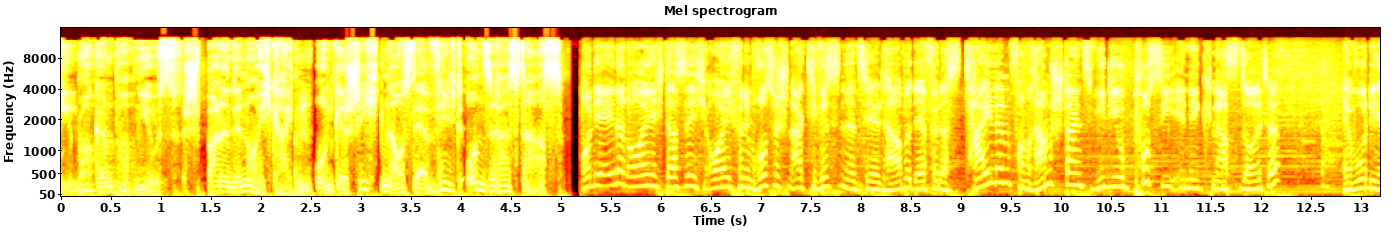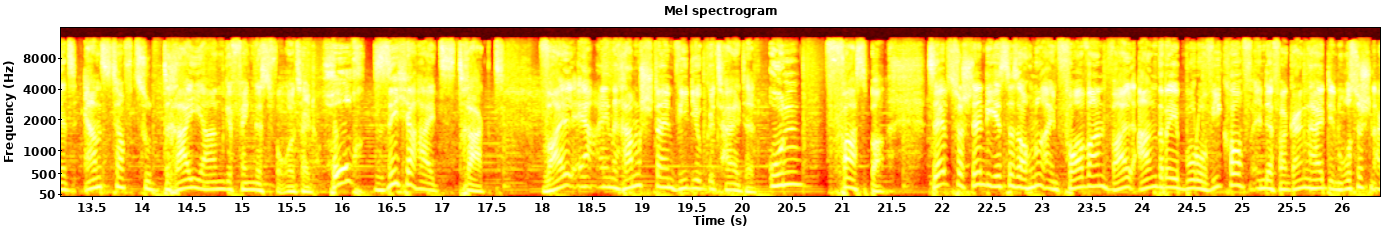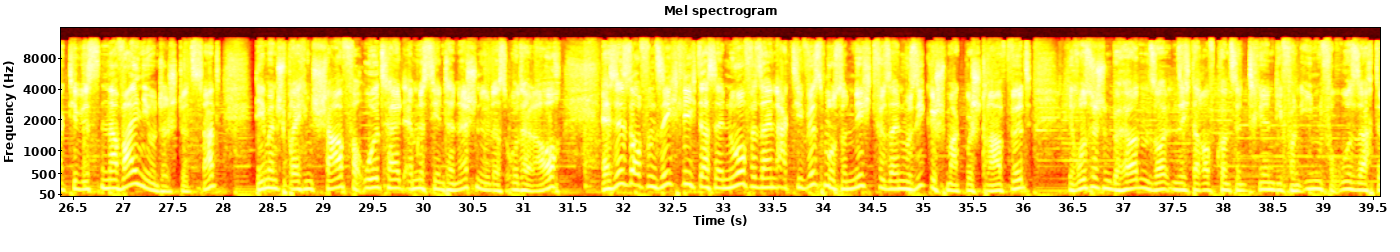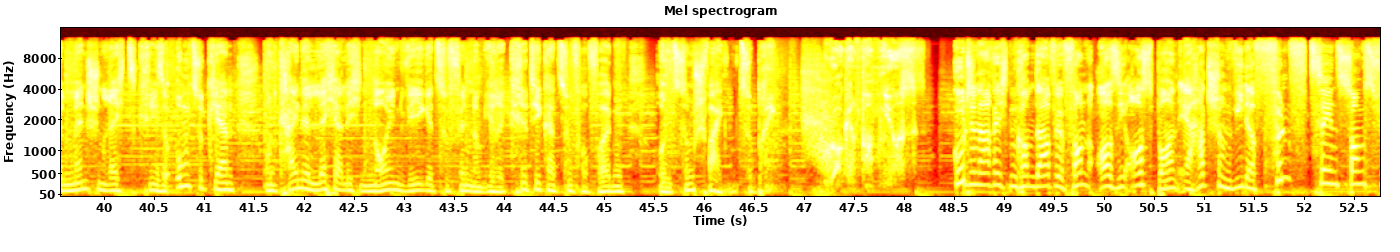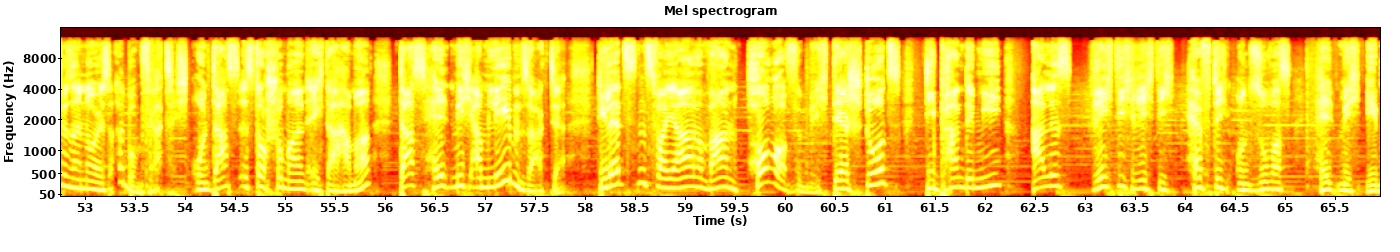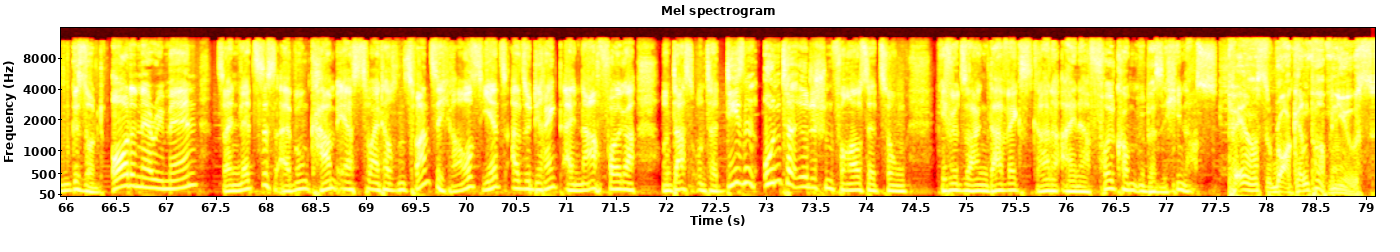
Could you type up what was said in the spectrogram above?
Die Rock and Pop News. Spannende Neuigkeiten und Geschichten aus der Welt unserer Stars. Und ihr erinnert euch, dass ich euch von dem russischen Aktivisten erzählt habe, der für das Teilen von Rammsteins Video Pussy in den Knast sollte? Er wurde jetzt ernsthaft zu drei Jahren Gefängnis verurteilt. Hochsicherheitstrakt, weil er ein Rammstein-Video geteilt hat. Unfassbar. Selbstverständlich ist das auch nur ein Vorwand, weil Andrei Borovikov in der Vergangenheit den russischen Aktivisten Nawalny unterstützt hat. Dementsprechend scharf verurteilt Amnesty International das Urteil auch. Es ist offensichtlich, dass er nur für seinen Aktivismus und nicht für seinen Musikgeschmack bestraft wird. Die russischen Behörden sollten sich darauf konzentrieren, die von ihnen verursachte Menschenrechtskrise umzukehren und keine lächerlichen neuen Wege zu finden, um ihre Kritiker zu verfolgen und zum Schweigen zu bringen. Rock and Pop News. Gute Nachrichten kommen dafür von Ozzy Osbourne. Er hat schon wieder 15 Songs für sein neues Album fertig. Und das ist doch schon mal ein echter Hammer. Das hält mich am Leben, sagt er. Die letzten zwei Jahre waren Horror für mich. Der Sturz, die Pandemie, alles richtig, richtig heftig und sowas hält mich eben gesund. Ordinary Man, sein letztes Album, kam erst 2020 raus, jetzt also direkt ein Nachfolger und das unter diesen unterirdischen Voraussetzungen. Ich würde sagen, da wächst gerade einer vollkommen über sich hinaus. Pairs Rock and Pop News.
